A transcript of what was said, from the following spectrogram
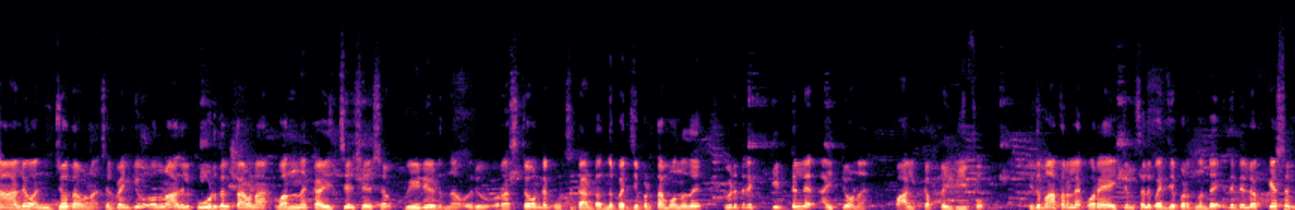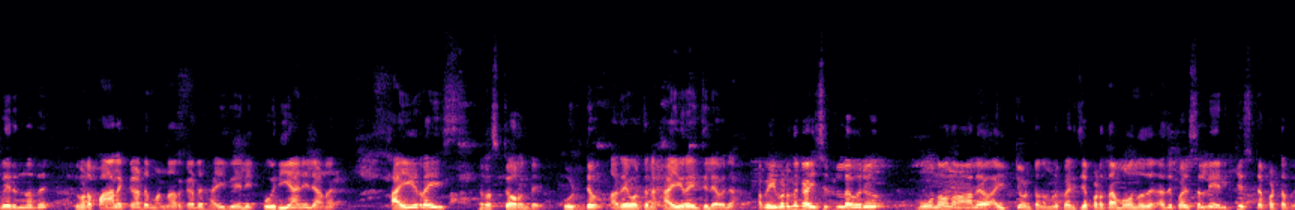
നാലോ അഞ്ചോ തവണ ചിലപ്പോൾ എനിക്ക് തോന്നുന്നു അതിൽ കൂടുതൽ തവണ വന്ന് കഴിച്ച ശേഷം വീഡിയോ ഇടുന്ന ഒരു റെസ്റ്റോറന്റിനെ കുറിച്ചിട്ടാണ് ട്ടോ ഒന്ന് പരിചയപ്പെടുത്താൻ പോകുന്നത്. ഇവിടുത്തെ കിഡിൽ ഐറ്റമാണ് പാൽക്കപ്പയും ബീഫും. ഇത് മാത്രമല്ല കുറേ ഐറ്റംസിൽ പരിചയപ്പെടുത്തുന്നുണ്ട്. ഇതിന്റെ ലൊക്കേഷൻ വരുന്നത് നമ്മുടെ പാലക്കാട് മണ്ണാർക്കാട് ഹൈവേയിൽ കൊരിയാനിലാണ് ഹൈ റൈസ് റെസ്റ്റോറന്റ് ഫുഡും അതേപോലെ തന്നെ ഹൈ റേഞ്ച് ലെവലാണ് അപ്പോൾ ഇവിടുന്ന് കഴിച്ചിട്ടുള്ള ഒരു മൂന്നോ നാലോ ഐറ്റം ഉണ്ടോ നമ്മൾ പരിചയപ്പെടുത്താൻ പോകുന്നത്. അത് പേഴ്സണലി എനിക്ക് ഇഷ്ടപ്പെട്ടത്.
